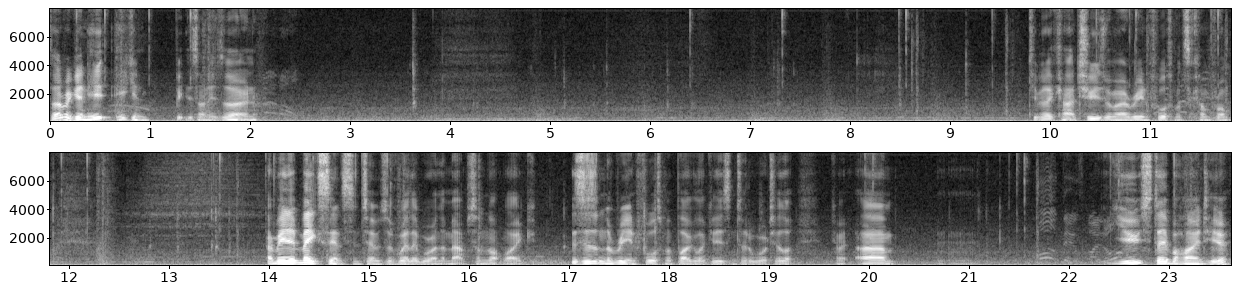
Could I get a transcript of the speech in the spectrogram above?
Because I reckon he, he can beat this on his own. Too I can't choose where my reinforcements come from. I mean, it makes sense in terms of where they were on the map, so I'm not like... This isn't the reinforcement bug like it is in Total War Attila. Come on. Um, you stay behind here.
